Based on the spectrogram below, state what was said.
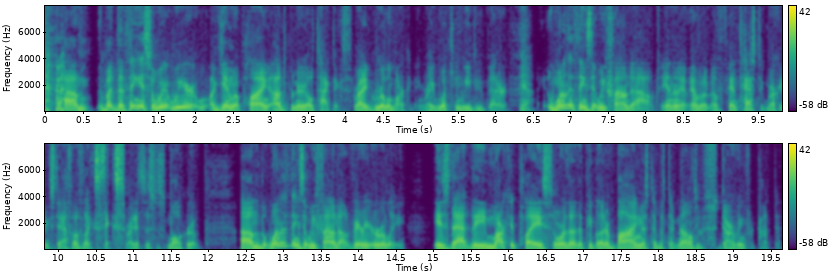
um, but the thing is, so we're, we're again applying entrepreneurial tactics, right? Guerrilla marketing, right? What can we do better? Yeah. One of the things that we found out, and we have a, a fantastic marketing staff of like six, right? It's just a small group. Um, but one of the things that we found out very early is that the marketplace or the, the people that are buying this type of technology was starving for content.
